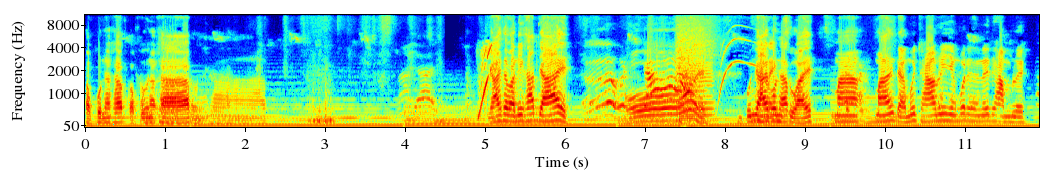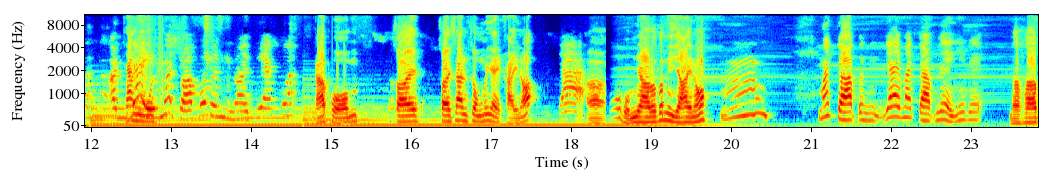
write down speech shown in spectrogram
ขอบคุณนะครับ ขอบคุณนะครับขอบคุณครับยายสวัสดีครับยาย เออวันโอ้นี้จ้ายคุณยายคนสวย มา มาตั้งแต่เมื่อเช้านี้ยังไม่ได้ทันได้ทำเลย อันช่างใหอยู่ญ่มาสอบว่าเป็นหน่อยเพียกว่าครับผม ซอย ซอยสั้นทรงไม่ใหญ่ไข่เนาะจ้าอ่าโอ้ผมยาวเราต้นนี่ยายเนาะอืมมาจอบเป็นย้ายมาจอบเลยนี่เด้นะครับ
